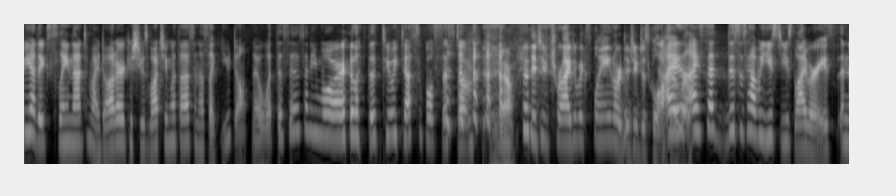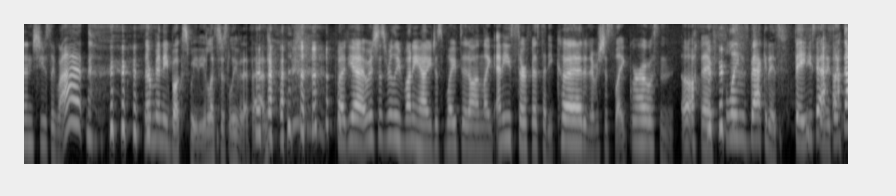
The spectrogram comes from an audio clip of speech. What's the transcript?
we had to explain that to my daughter because she was watching with us, and I was like, "You don't know what this is anymore, like the Dewey Decimal System." yeah did you try to explain, or did you just gloss I, over? I said this is how we used to use libraries, and then she was like, "What?" They're mini books, sweetie. Let's just leave it at that. but yeah, it was just really funny how he just wiped it on like any surface that he could, and it was just like gross and ugh. and it flings back in his face, and he's like, "No,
